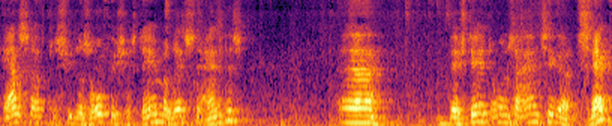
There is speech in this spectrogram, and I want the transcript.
ernsthaftes philosophisches Thema letzten Endes, äh, besteht unser einziger Zweck,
